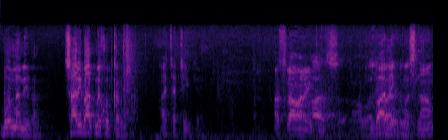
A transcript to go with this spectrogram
بولنا نہیں بات۔ ساری بات میں خود کروں گا اچھا ٹھیک ہے۔ السلام علیکم۔ وعلیکم السلام۔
